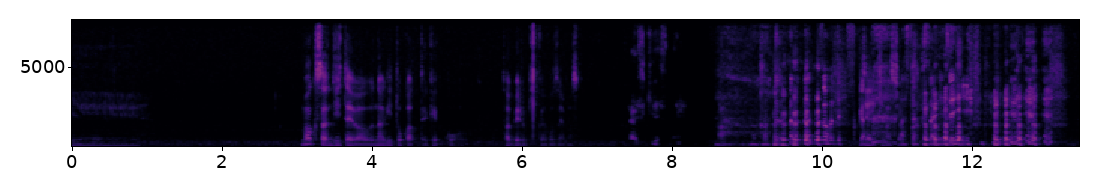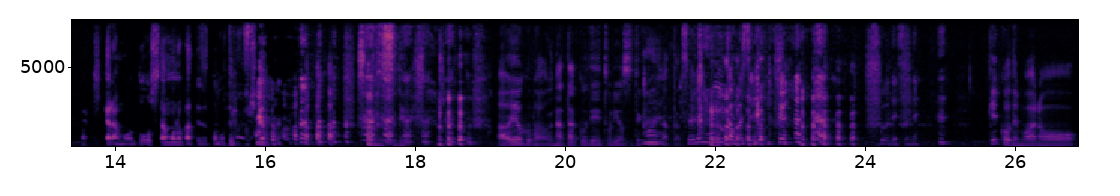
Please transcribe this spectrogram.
えマークさん自体はうなぎとかって結構食べる機会ございますか？大好きですね。あ。そうですか。じゃあ行きましょう。浅草にぜひ。さっきからもうどうしたものかってずっと思ってますけど。そうですね。あわよくばうなたくで取り寄せてくれなかった。それもいいかもしれない。そうですね。結構でもあの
